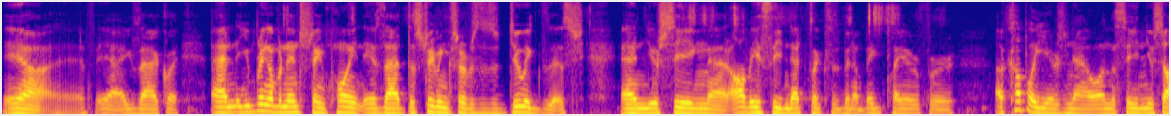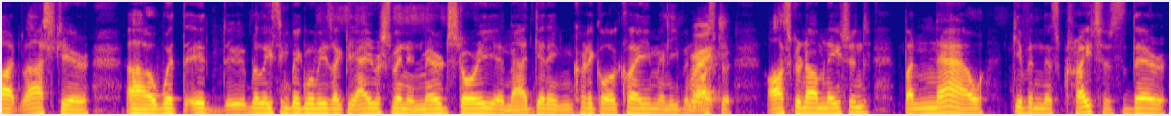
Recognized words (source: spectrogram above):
Yeah, yeah, exactly. And you bring up an interesting point is that the streaming services do exist, and you're seeing that obviously Netflix has been a big player for a couple years now on the scene. You saw it last year uh, with it uh, releasing big movies like The Irishman and Marriage Story, and that getting critical acclaim and even Right. Oscar Oscar nominations. But now, given this crisis, they're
